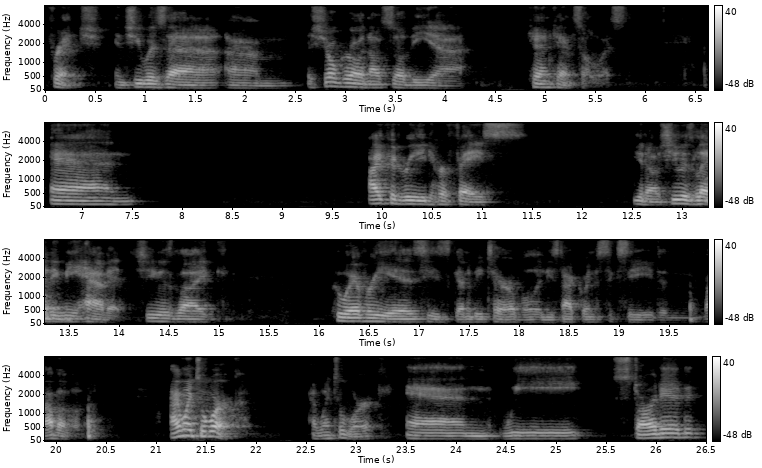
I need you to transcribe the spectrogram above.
French. And she was uh, um, a showgirl and also the uh, can can soloist. And I could read her face. You know, she was letting me have it. She was like, whoever he is, he's going to be terrible and he's not going to succeed and blah, blah, blah, blah. I went to work. I went to work and we started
